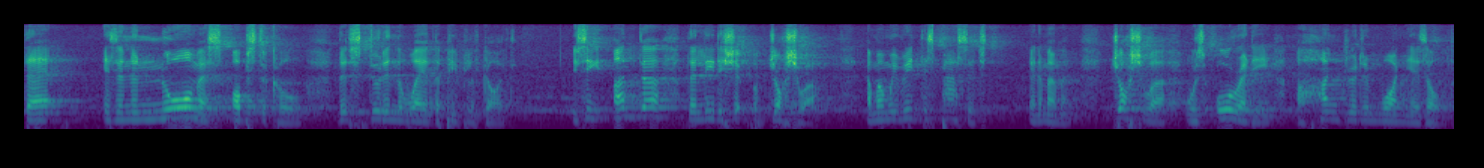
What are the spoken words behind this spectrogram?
there is an enormous obstacle that stood in the way of the people of God. You see, under the leadership of Joshua, and when we read this passage in a moment, Joshua was already 101 years old.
